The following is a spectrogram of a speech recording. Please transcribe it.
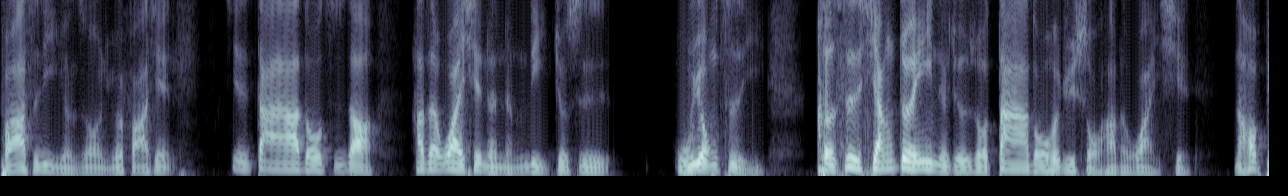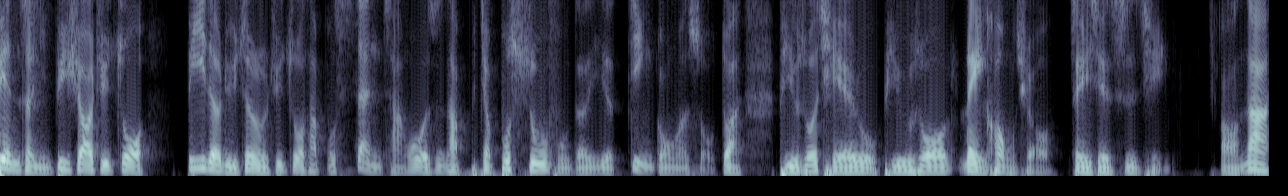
Plus League 之后，你会发现，其实大家都知道他在外线的能力就是毋庸置疑。可是相对应的，就是说大家都会去守他的外线，然后变成你必须要去做。逼得吕正儒去做他不擅长或者是他比较不舒服的一个进攻的手段，比如说切入，比如说内控球这一些事情。哦，那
